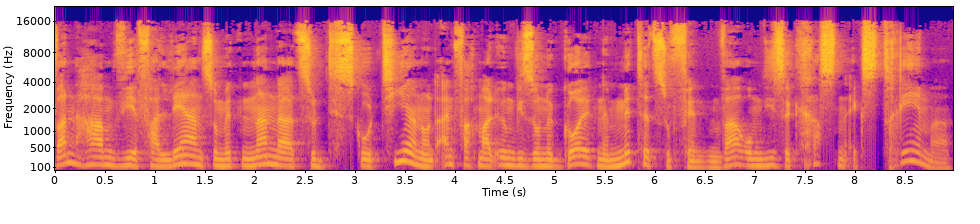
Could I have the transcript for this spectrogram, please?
wann haben wir verlernt so miteinander zu diskutieren und einfach mal irgendwie so eine goldene Mitte zu finden? Warum diese krassen Extreme?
